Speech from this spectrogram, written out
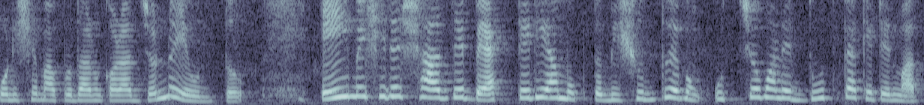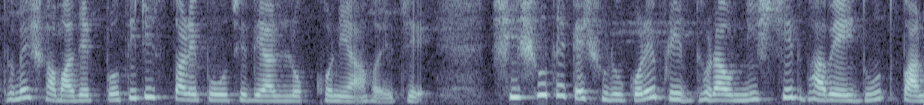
পরিষেবা প্রদান করার জন্য এই উদ্যোগ। এই মেশিনের সাহায্যে ব্যাকটেরিয়া মুক্ত, বিশুদ্ধ এবং উচ্চমানের দুধ প্যাকেটের মাধ্যমে সমাজের প্রতিটি স্তরে পৌঁছে দেওয়ার লক্ষ্য নেওয়া হয়েছে। শিশু থেকে শুরু করে বৃদ্ধরাও নিশ্চিতভাবে এই দুধ পান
